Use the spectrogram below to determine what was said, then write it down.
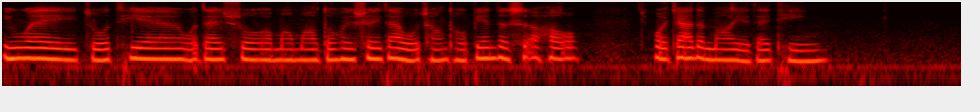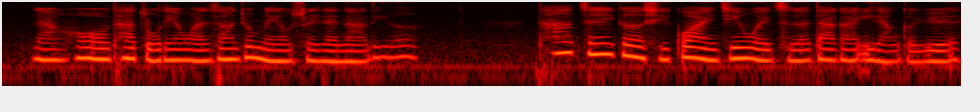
因为昨天我在说猫猫都会睡在我床头边的时候，我家的猫也在听。然后它昨天晚上就没有睡在那里了。这个习惯已经维持了大概一两个月，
